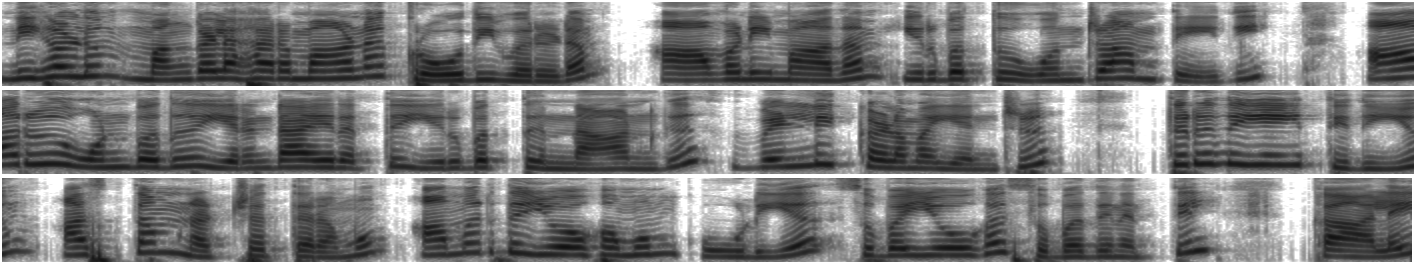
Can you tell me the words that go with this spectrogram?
நிகழும் மங்களகரமான குரோதி வருடம் ஆவணி மாதம் இருபத்து ஒன்றாம் தேதி ஆறு ஒன்பது இரண்டாயிரத்து இருபத்து நான்கு வெள்ளிக்கிழமையன்று திருதியை திதியும் அஸ்தம் நட்சத்திரமும் அமிர்த யோகமும் கூடிய சுபயோக சுபதினத்தில் காலை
